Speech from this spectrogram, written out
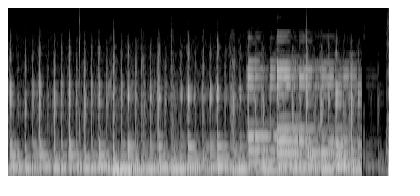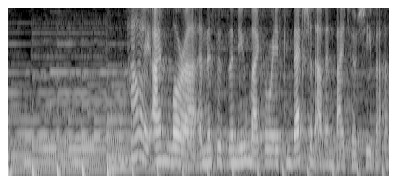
Hi, I'm Laura, and this is the new microwave convection oven by Toshiba.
